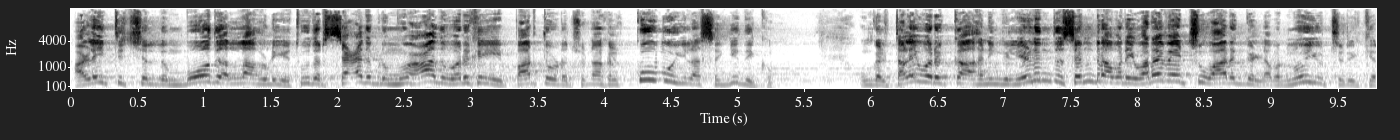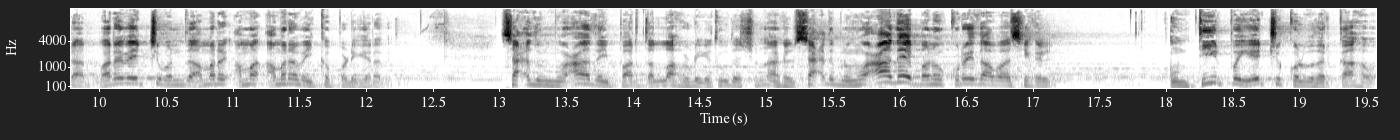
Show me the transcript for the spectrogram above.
அழைத்து செல்லும் போது அல்லாஹுடைய தூதர் சஅத் பின் முஆத் வருகையை பார்த்தவுடன் சொன்னார்கள் கூபுயிலா இலா உங்கள் தலைவருக்காக நீங்கள் எழுந்து சென்று அவரை வரவேற்று வாருங்கள். அவர் நோயுற்றிருக்கிறார். வரவேற்று வந்து அமர அம- அமர வைக்கப்படுகிறது. சாது முகாதை பார்த்து அல்லாஹுடைய தூதர் சொன்னார்கள் சாது முகாதே பனு குறைதாவாசிகள் உன் தீர்ப்பை ஏற்றுக்கொள்வதற்காக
